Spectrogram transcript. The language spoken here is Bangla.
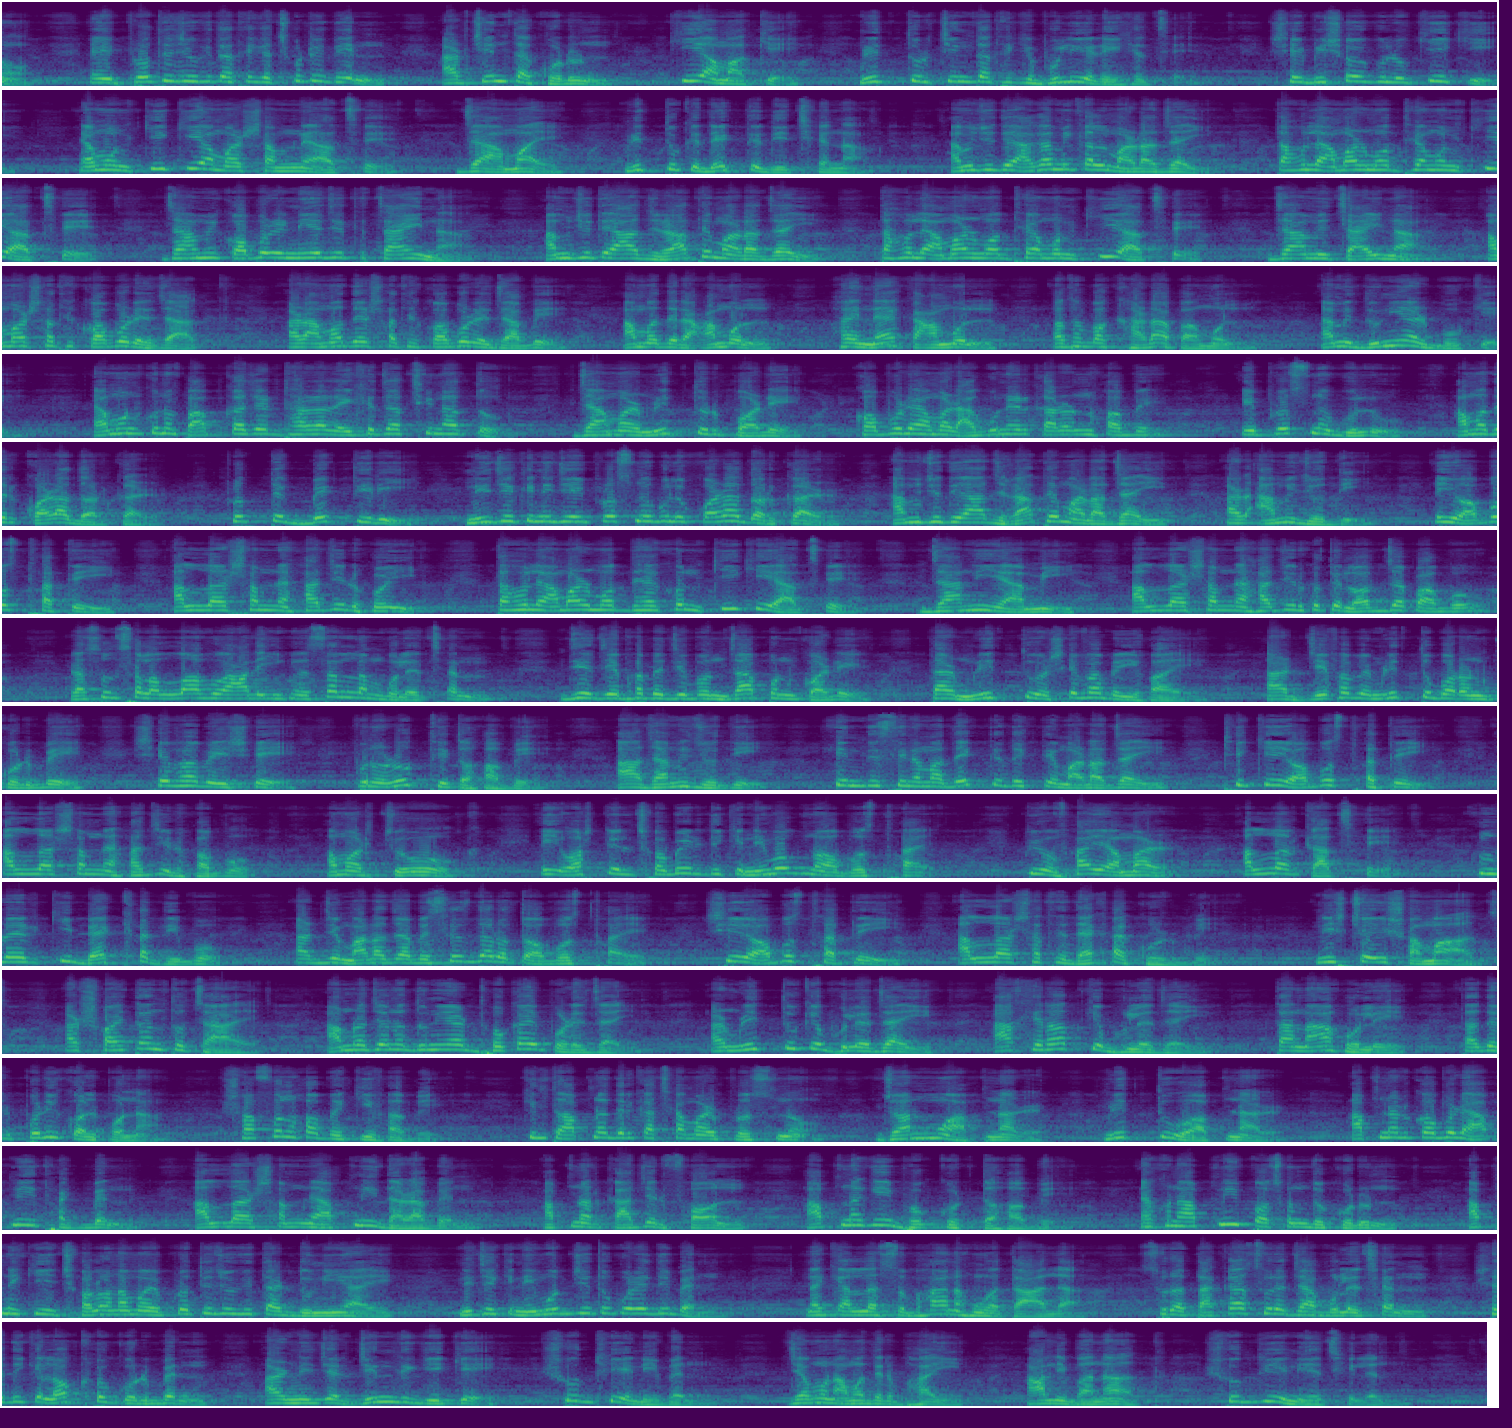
এই প্রতিযোগিতা থেকে ছুটি দিন আর চিন্তা করুন, কি আমাকে মৃত্যুর চিন্তা থেকে ভুলিয়ে রেখেছে? সেই বিষয়গুলো কি কি? এমন কি কি আমার সামনে আছে, যা আমায় মৃত্যুকে দেখতে দিচ্ছে না? আমি যদি আগামীকাল মারা যাই তাহলে আমার মধ্যে এমন কি আছে যা আমি কবরে নিয়ে যেতে চাই না? আমি যদি আজ রাতে মারা যাই, তাহলে আমার মধ্যে এমন কি আছে যা আমি চাই না? আমার সাথে কবরে যাক, আর আমাদের সাথে কবরে যাবে। আমাদের আমল হয় ন্যাক আমল অথবা খারাপ আমল। আমি দুনিয়ার বুকে। এমন কোনো পাপ কাজের ধারা রেখে যাচ্ছি না তো, যা আমার মৃত্যুর পরে কবরে আমার আগুনের কারণ হবে? এই প্রশ্নগুলো আমাদের করা দরকার। প্রত্যেক ব্যক্তিরই নিজেকে নিজে এই প্রশ্নগুলো করা দরকার, আমি যদি আজ রাতে মারা যাই, আর আমি যদি এই অবস্থাতেই আল্লাহর সামনে হাজির হই, তাহলে আমার মধ্যে এখন কি কি আছে জানি আমি আল্লাহর সামনে হাজির হতে লজ্জা পাবো? রাসুল সাল্লাহ আলী সাল্লাম বলেছেন, যে যেভাবে জীবন যাপন করে, তার মৃত্যু সেভাবেই হয়, আর যেভাবে মৃত্যুবরণ করবে, সেভাবেই সে পুনরুত্থিত হবে। আজ আমি যদি হিন্দি সিনেমা দেখতে দেখতে মারা যাই, ঠিক এই অবস্থাতেই আল্লাহর সামনে হাজির হব। আমার চোখ এই অশ্লীল ছবির দিকে নিমগ্ন অবস্থায়। প্রিয় ভাই আমার, আল্লাহর কাছে আমরা এর কি ব্যাখ্যা দিব? আর যে মারা যাবে শেষদারত অবস্থায় সেই অবস্থাতেই আল্লাহর সাথে দেখা করবে। নিশ্চয়ই সমাজ, আর শয়তান তো চায়, আমরা যেন দুনিয়ার ধোকায় পড়ে যাই, আর মৃত্যুকে ভুলে যাই, আখেরাতকে ভুলে যাই। তা না হলে তাদের পরিকল্পনা সফল হবে কীভাবে? কিন্তু আপনাদের কাছে আমার প্রশ্ন, জন্ম আপনার মৃত্যু আপনার আপনার কবরে আপনিই থাকবেন, আল্লাহর সামনে আপনিই দাঁড়াবেন, আপনার কাজের ফল আপনাকেই ভোগ করতে হবে। এখন আপনিই পছন্দ করুন, আপনি কি ছলনাময় প্রতিযোগিতার দুনিয়ায় নিজেকে নিমজ্জিত করে দিবেন? নাকি আল্লাহ সুবহানাহু ওয়া তাআলা সূরা তাকাসুরে যা বলেছেন সেদিকে লক্ষ্য করবেন আর নিজের জিন্দিগিকে শুধরিয়ে নেবেন? যেমন আমাদের ভাই আলী বানাত শুধরিয়ে নিয়েছিলেন।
